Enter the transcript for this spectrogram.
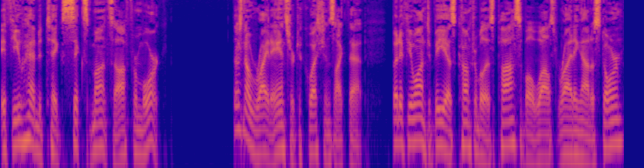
if you had to take six months off from work? There's no right answer to questions like that, but if you want to be as comfortable as possible whilst riding out a storm,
